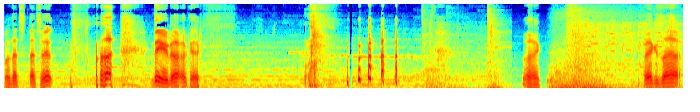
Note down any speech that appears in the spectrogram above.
Well, that's that's it. Dude, uh, okay. like, the heck is that?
